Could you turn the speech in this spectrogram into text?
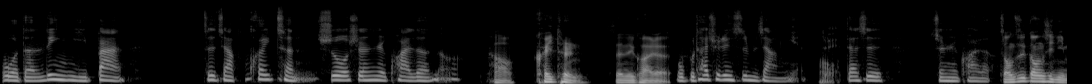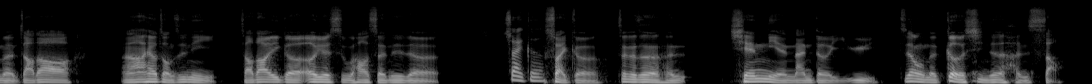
我的另一半，这叫 Clayton 说生日快乐呢？好，Clayton。生日快乐！我不太确定是不是这样念，对，但是生日快乐。总之恭喜你们找到，然后还有总之你找到一个二月十五号生日的帅哥，帅哥，这个真的很千年难得一遇，这种的个性真的很少，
